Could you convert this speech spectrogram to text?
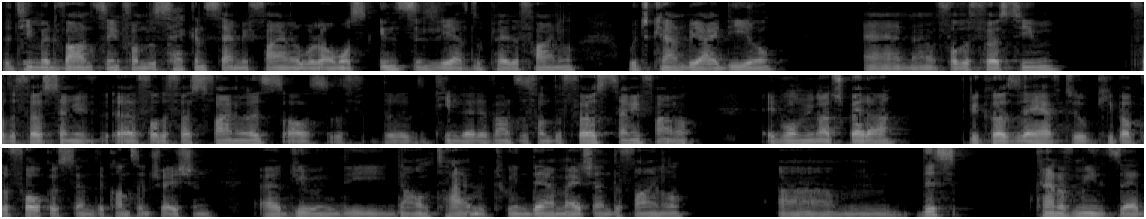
the team advancing from the second semifinal will almost instantly have to play the final, which can be ideal. And uh, for the first team, for the first semi, uh, for the first finalists, or the, the, team that advances from the first semifinal, it won't be much better because they have to keep up the focus and the concentration uh, during the downtime between their match and the final. Um, this kind of means that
